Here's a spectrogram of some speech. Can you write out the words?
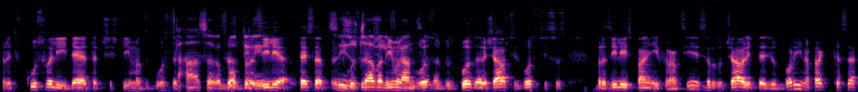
предвкусвали идеята, че ще имат сблъсък Ага, са с работили... Бразилия. Те са предвкусвали, изучавали че ще имат Франция, решаващи сблъсъци с Бразилия, Испания и Франция и са разучавали тези отбори и на практика са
